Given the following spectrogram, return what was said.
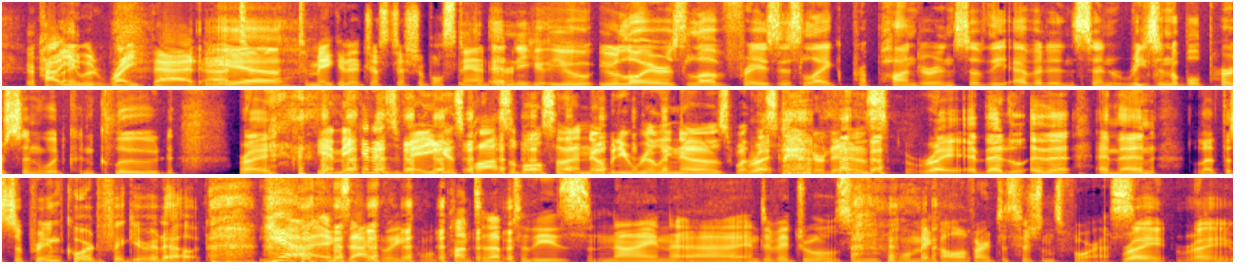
how right. you would write that uh, yeah. to, to, make it a justiciable standard. And you, you, you lawyers love phrases like preponderance of the evidence and reasonable person would conclude right? yeah, make it as vague as possible so that nobody really knows what right. the standard is. right, and then, and then and then let the Supreme Court figure it out. yeah, exactly. We'll punt it up to these nine uh, individuals who will make all of our decisions for us. Right, right.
